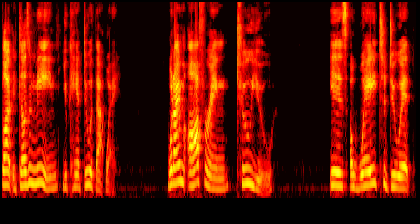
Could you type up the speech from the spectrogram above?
But it doesn't mean you can't do it that way. What I'm offering to you is a way to do it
